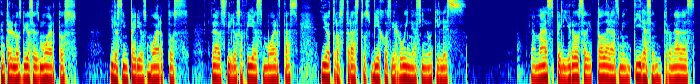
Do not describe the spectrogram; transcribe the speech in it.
entre los dioses muertos y los imperios muertos, las filosofías muertas y otros trastos viejos y ruinas inútiles. La más peligrosa de todas las mentiras entronadas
